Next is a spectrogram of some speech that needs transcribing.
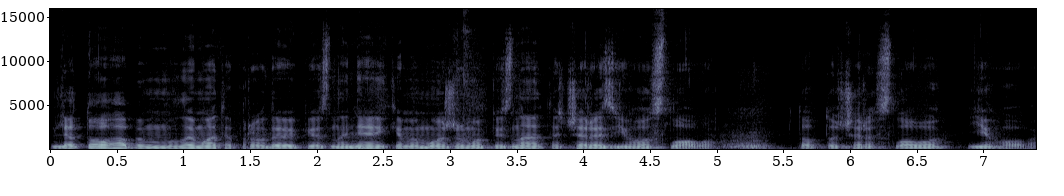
для того, аби ми могли мати правдиве пізнання, яке ми можемо пізнати через Його Слово, тобто через Слово Єгове.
